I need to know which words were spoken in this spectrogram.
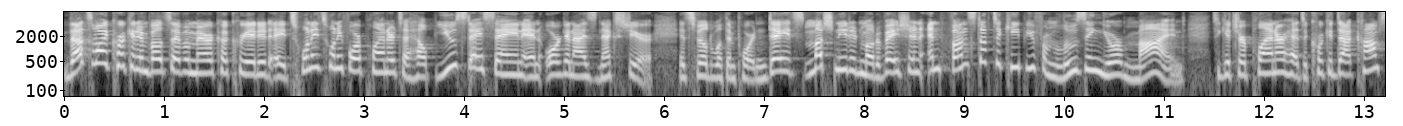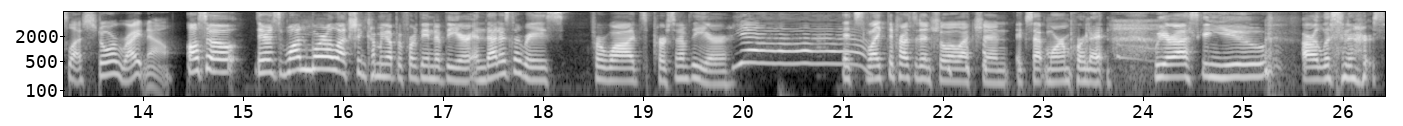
That's why Crooked and Vote Save America created a 2024 planner to help you stay sane and organized next year. It's filled with important dates, much needed motivation, and fun stuff to keep you from losing your mind. To get your planner, head to crooked.com slash store right now. Also, there's one more election coming up before the end of the year, and that is the race for WAD's Person of the Year. Yeah. It's like the presidential election, except more important. We are asking you, our listeners,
